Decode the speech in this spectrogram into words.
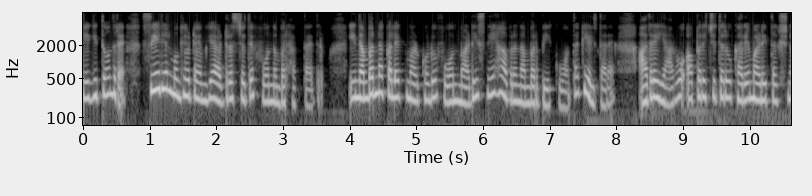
ಹೇಗಿತ್ತು ಅಂದರೆ, ಸೀರಿಯಲ್ ಮುಗಿಯೋ ಟೈಮ್ಗೆ ಅಡ್ರೆಸ್ ಜೊತೆ ಫೋನ್ ನಂಬರ್ ಹಾಕ್ತಾಯಿದ್ರು ಈ ನಂಬರ್ನ ಕಲೆಕ್ಟ್ ಮಾಡಿಕೊಂಡು ಫೋನ್ ಮಾಡಿ ಸ್ನೇಹ ಅವರ ನಂಬರ್ ಬೇಕು ಅಂತ ಕೇಳ್ತಾರೆ. ಆದರೆ ಯಾರೋ ಅಪರಿಚಿತರು ಕರೆ ಮಾಡಿದ ತಕ್ಷಣ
